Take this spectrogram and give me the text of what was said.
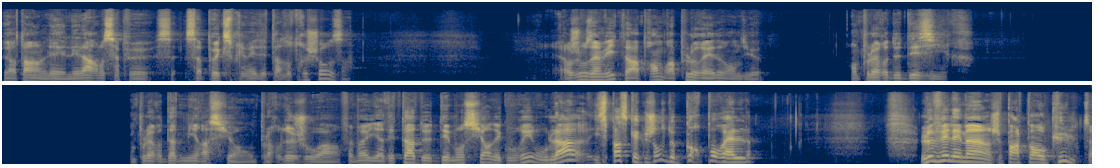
Mais attends, les, larmes, ça peut, ça peut exprimer des tas d'autres choses. Alors je vous invite à apprendre à pleurer devant Dieu. On pleure de désir. On pleure d'admiration, on pleure de joie. Enfin, il y a des tas d'émotions à découvrir où là, il se passe quelque chose de corporel. Levez les mains, je ne parle pas au culte.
